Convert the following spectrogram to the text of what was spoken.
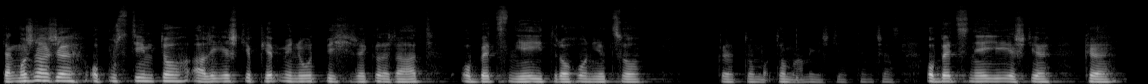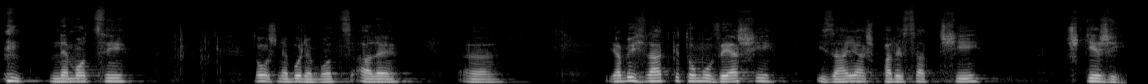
Tak možná, že opustím to, ale ještě pět minut bych řekl rád obecněji trochu něco, k, to, to máme ještě ten čas, obecněji ještě k nemoci. To už nebude moc, ale uh, já bych rád k tomu verši Izajáš 53, 4.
